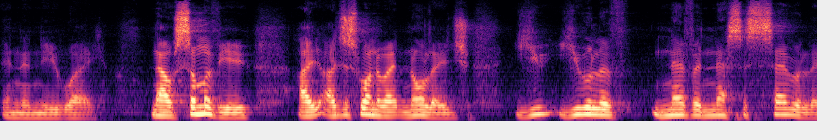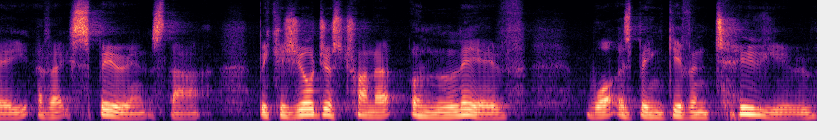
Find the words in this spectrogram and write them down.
in a new way. Now, some of you, I, I just want to acknowledge, you, you will have never necessarily have experienced that because you're just trying to unlive what has been given to you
